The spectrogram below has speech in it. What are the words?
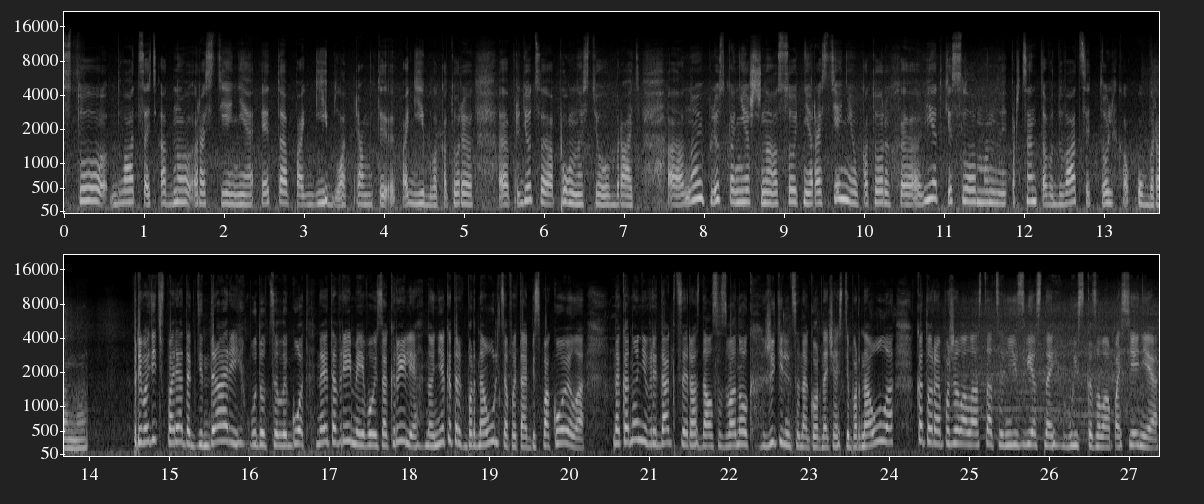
121 растение. Это погибло, прям вот погибло, которое э, придется полностью убрать. А, ну и плюс, конечно, сотни растений, у которых э, ветки сломаны, процентов 20 только убрано. Приводить в порядок дендрарий будут целый год. На это время его и закрыли, но некоторых барнаульцев это обеспокоило. Накануне в редакции раздался звонок. Жительница на горной части Барнаула, которая пожелала остаться неизвестной, высказала опасения.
